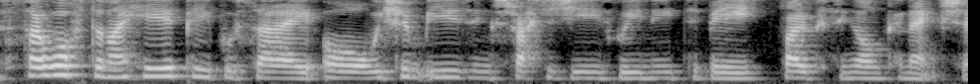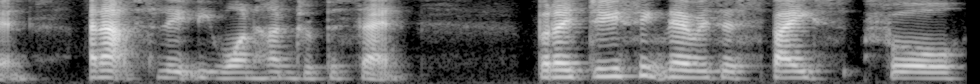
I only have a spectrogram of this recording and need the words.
so often I hear people say, oh, we shouldn't be using strategies, we need to be focusing on connection. And absolutely 100%. But I do think there is a space for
